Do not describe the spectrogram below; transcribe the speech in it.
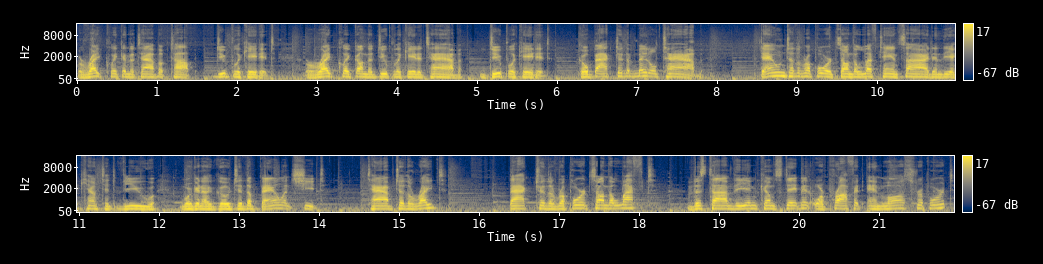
Right click in the tab up top, duplicate it right click on the duplicated tab, duplicate it, go back to the middle tab, down to the reports on the left hand side in the accountant view, we're gonna go to the balance sheet, tab to the right, back to the reports on the left, this time the income statement or profit and loss report,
